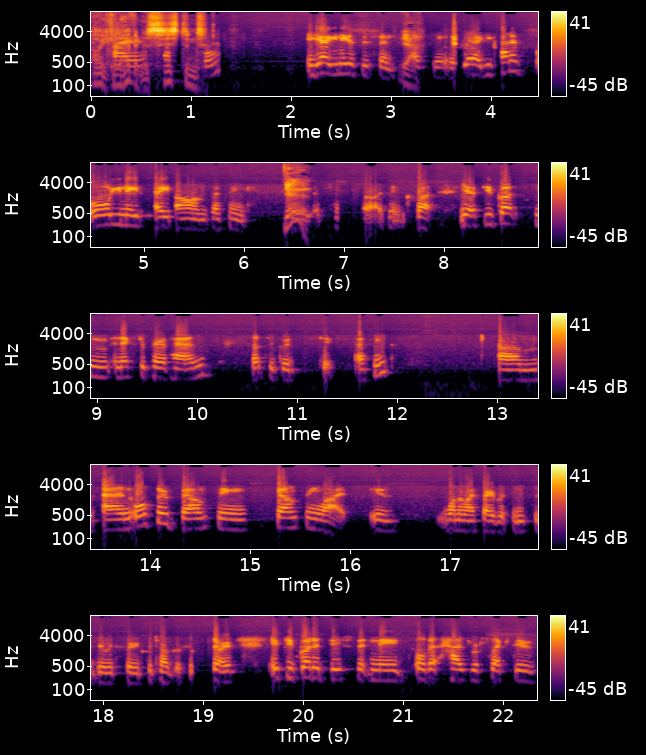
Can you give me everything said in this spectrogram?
Oh, you can have I- an assistant. Yeah, you need assistance. Yeah. Absolutely. Yeah, you kind of, or you need eight arms, I think. Yeah. I think. But yeah, if you've got some, an extra pair of hands, that's a good tip, I think. Um, and also bouncing, bouncing lights is one of my favourite things to do with food photography. So if you've got a dish that needs, or that has reflective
